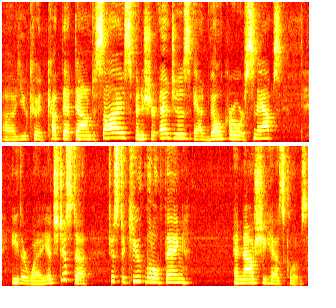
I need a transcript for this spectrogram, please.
Uh, you could cut that down to size, finish your edges, add Velcro or snaps. Either way, it's just a, just a cute little thing. And now she has clothes.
